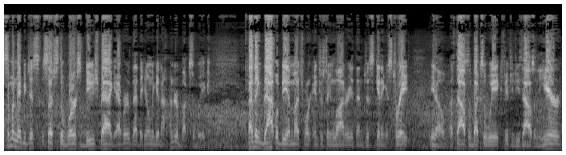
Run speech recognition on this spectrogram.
Someone may be just such the worst douchebag ever that they can only get a hundred bucks a week. I think that would be a much more interesting lottery than just getting a straight, you know, a thousand bucks a week, fifty-two thousand a year.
